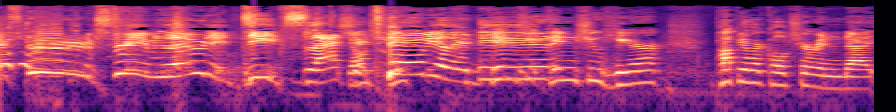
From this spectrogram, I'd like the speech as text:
Extreme, extreme loaded deep slasher Don't- tubular dude. Didn't you, didn't you hear? Popular culture and uh,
